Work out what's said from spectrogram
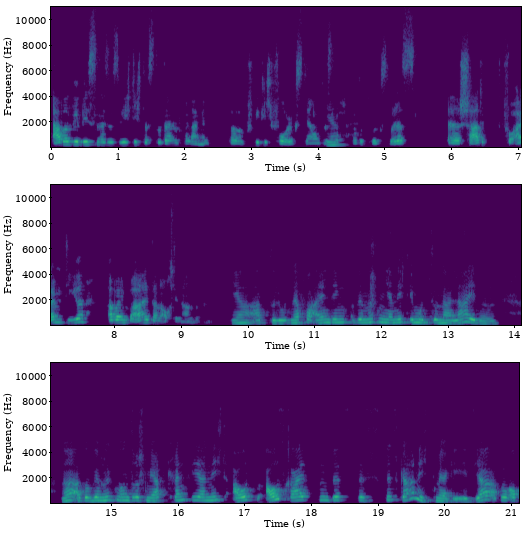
Aber wir wissen, es ist wichtig, dass du deinem Verlangen äh, wirklich folgst, ja, und das ja. nicht unterdrückst, weil das äh, schadet vor allem dir, aber in Wahrheit dann auch den anderen. Ja, absolut. Ne? Vor allen Dingen, wir müssen ja nicht emotional leiden. Ne? Also wir müssen unsere Schmerzgrenze ja nicht aus, ausreizen, bis, bis, bis gar nichts mehr geht. Ja, also auch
